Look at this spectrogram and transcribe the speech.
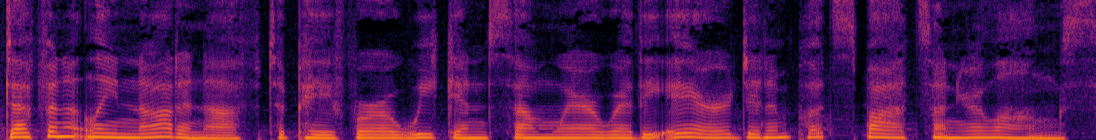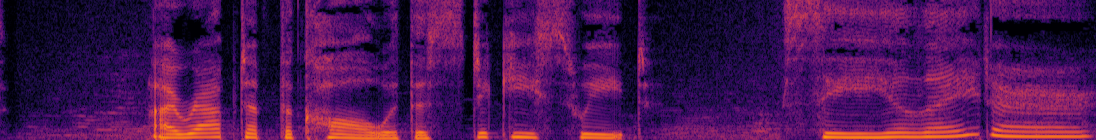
Definitely not enough to pay for a weekend somewhere where the air didn't put spots on your lungs. I wrapped up the call with a sticky sweet, see you later,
